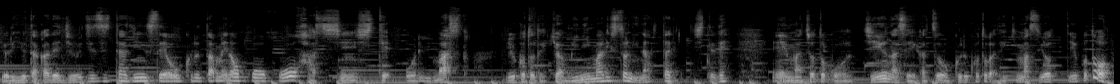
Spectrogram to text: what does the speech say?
より豊かで充実した人生を送るための方法を発信しております。ということで今日はミニマリストになったりしてね、えーまあちょっとこう自由な生活を送ることができますよっていうことを、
